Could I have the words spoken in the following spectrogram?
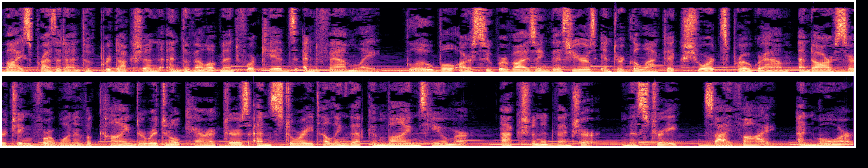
Vice President of Production and Development for Kids and Family, Global are supervising this year's Intergalactic Shorts program and are searching for one-of-a-kind original characters and storytelling that combines humor, action-adventure, mystery, sci-fi, and more.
